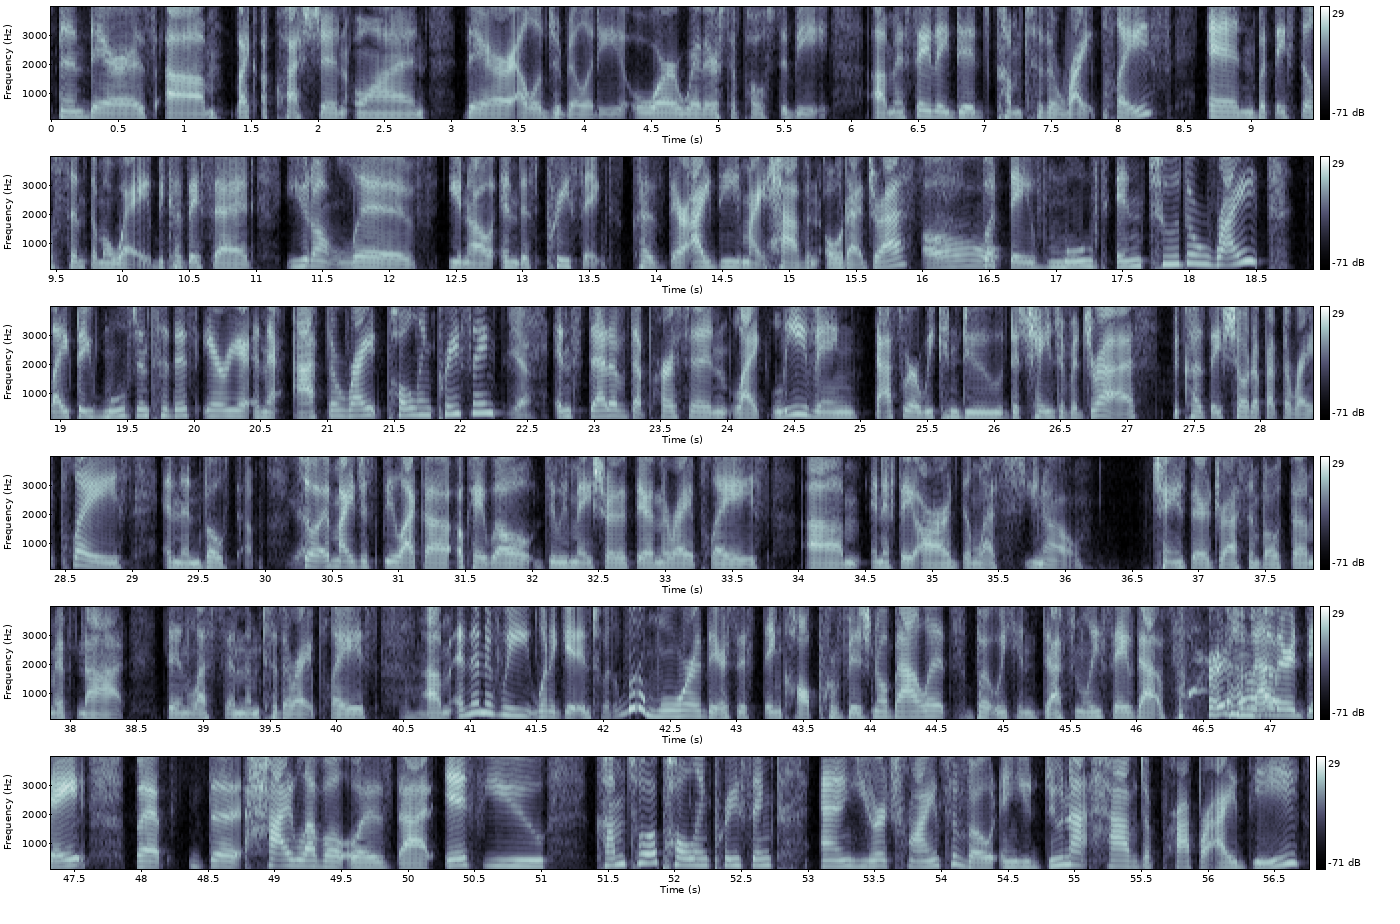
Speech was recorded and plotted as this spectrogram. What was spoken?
and there's um, like a question on their eligibility or where they're supposed to be um, and say they did come to the right place and but they still sent them away because they said you don't live you know in this precinct because their id might have an old address. Oh. but they've moved into the right like they've moved into this area and they're at the right polling precinct. Yeah. instead of the person like leaving that's where we can do the change of address because they showed up at the right place and then vote them. So it might just be like a okay well do we make sure that they're in the right place? Um, and if they are then let's you know change their address and vote them. If not then let's send them to the right place. Um, and then if we want to get into it a little more there's this thing called provisional ballots but we can definitely save that for another date. But the high level is that if you come to a polling precinct and you're trying to vote and you do not have the proper id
